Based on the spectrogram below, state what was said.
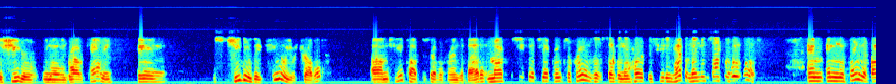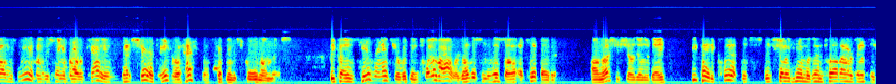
the shooter, you know, in Broward County, and she knew that she knew he was troubled. Um, she had talked to several friends about it, and Mark, she said she had groups of friends that said when they heard the shooting happen, they knew exactly who it was. And and the thing that bothers me about this thing in Broward County is that Sheriff Israel has to have been schooled on this because his answer within 12 hours, I listened to this, uh, a clip of it on Rush's show the other day. He played a clip that, that showed him within 12 hours after the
